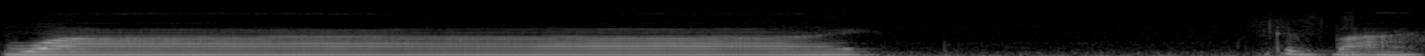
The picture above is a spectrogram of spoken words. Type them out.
why. Goodbye.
